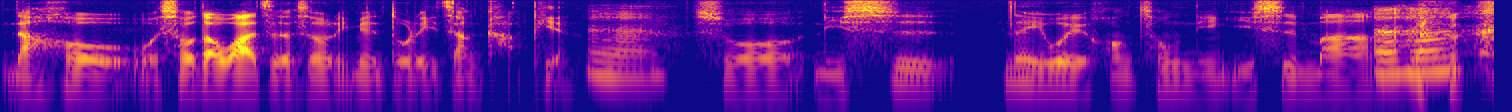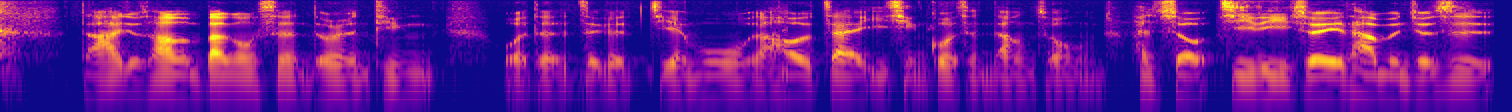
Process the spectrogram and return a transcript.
然后我收到袜子的时候，里面多了一张卡片，嗯，说你是那位黄聪宁医师吗？嗯 然后他就说他们办公室很多人听我的这个节目，然后在疫情过程当中很受激励，所以他们就是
